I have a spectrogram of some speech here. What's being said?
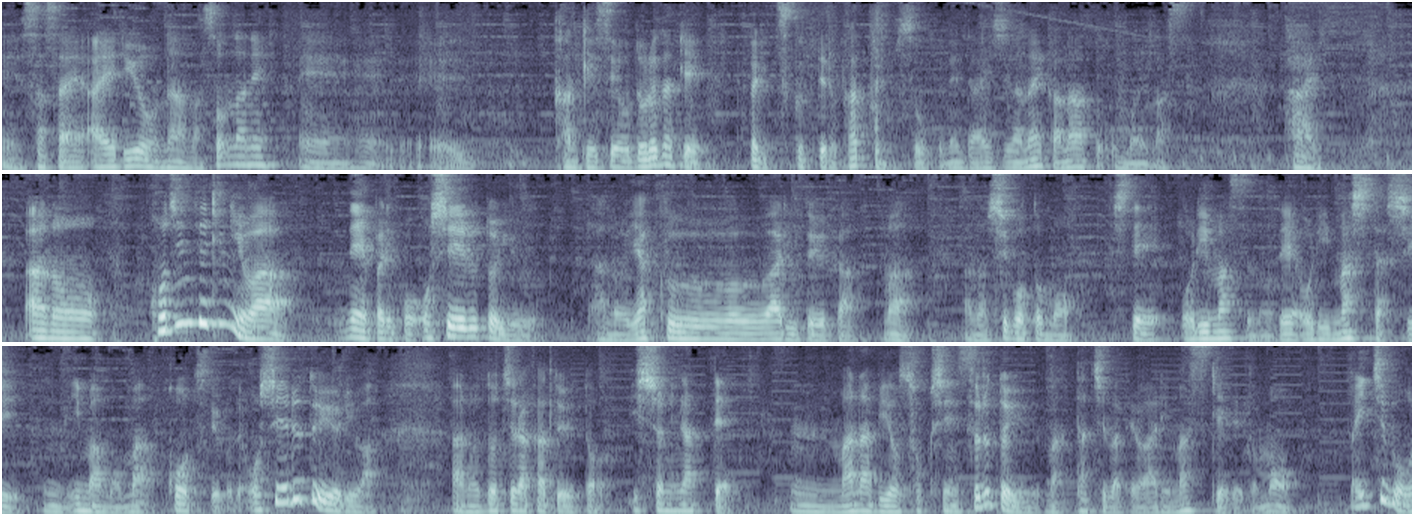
え支え合えるような、まあ、そんなね、え関係性をどれだけやっぱり作ってるかっていうのもすごくね大事じゃないかなと思います。はい、あの個人的にはねやっぱりこう教えるというあの役割というか、まあ、あの仕事もしておりますのでおりましたし、うん、今もまあコーチということで教えるというよりはあのどちらかというと一緒になって、うん、学びを促進するという、まあ、立場ではありますけれども、まあ、一部教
